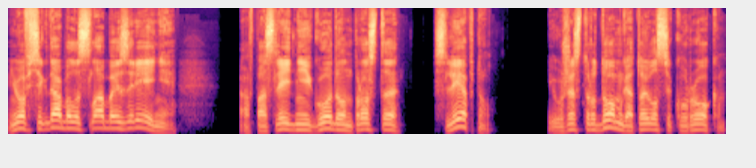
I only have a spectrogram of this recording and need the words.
У него всегда было слабое зрение, а в последние годы он просто слепнул и уже с трудом готовился к урокам.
